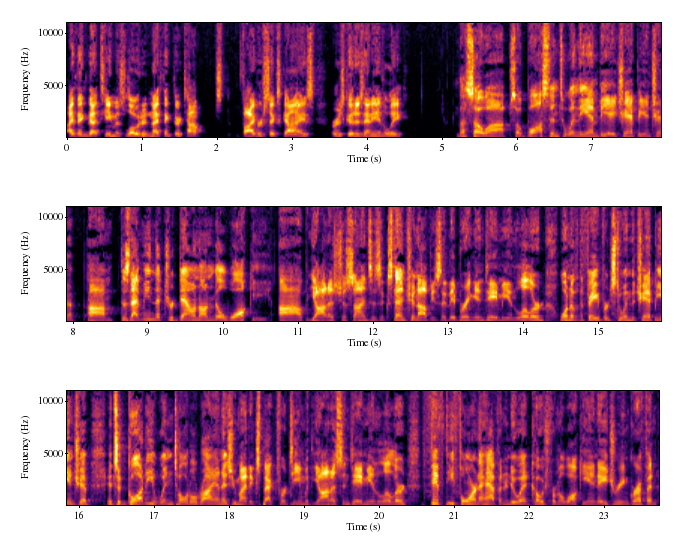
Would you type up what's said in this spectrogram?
I think that team is loaded, and I think their top five or six guys are as good as any in the league. So, uh, so Boston to win the NBA championship. Um, does that mean that you're down on Milwaukee? Uh, Giannis just signs his extension. Obviously, they bring in Damian Lillard, one of the favorites to win the championship. It's a gaudy win total, Ryan, as you might expect for a team with Giannis and Damian Lillard. 54 and a half, and a new head coach for Milwaukee and Adrian Griffin.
